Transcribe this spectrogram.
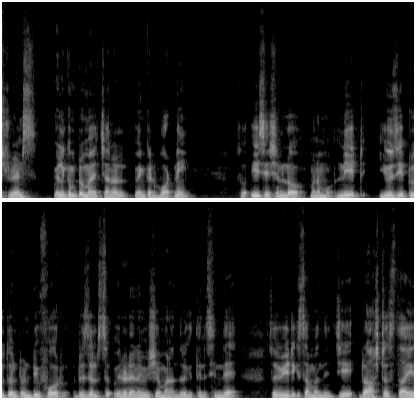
students welcome to my channel Venkat బాట్ని. సో ఈ సెషన్లో మనము NEET UG two thousand twenty four results వెల్లడైన విషయం మనందరికీ తెలిసిందే. సో వీటికి సంబంధించి రాష్ట్ర స్థాయి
